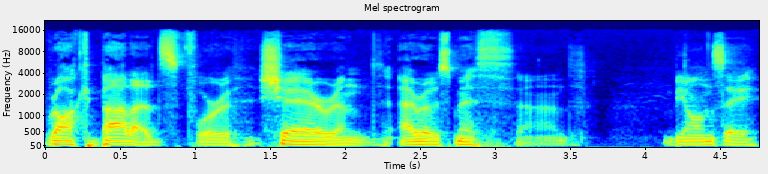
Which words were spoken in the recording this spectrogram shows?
rock ballads for Cher and Aerosmith and Beyonce.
